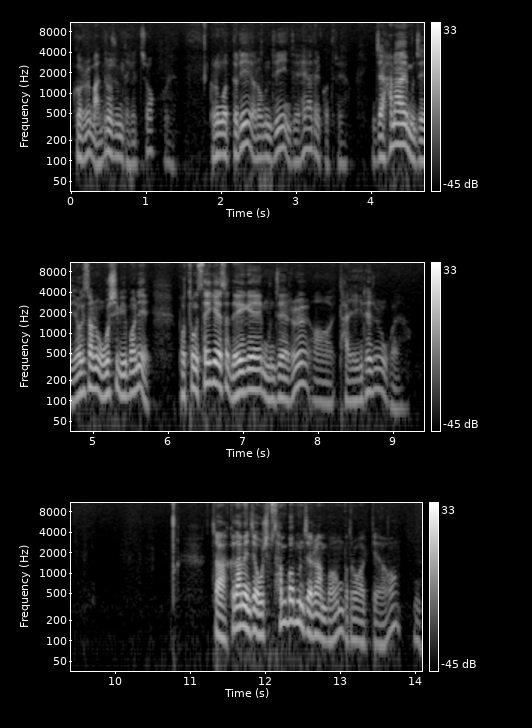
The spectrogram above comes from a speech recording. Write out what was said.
그거를 만들어주면 되겠죠. 예. 그런 것들이 여러분들이 이제 해야 될 것들이에요. 이제 하나의 문제 여기서는 52번이 보통 3개에서 4개의 문제를 어, 다 얘기를 해주는 거예요. 자, 그 다음에 이제 53번 문제를 한번 보도록 할게요. 음.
